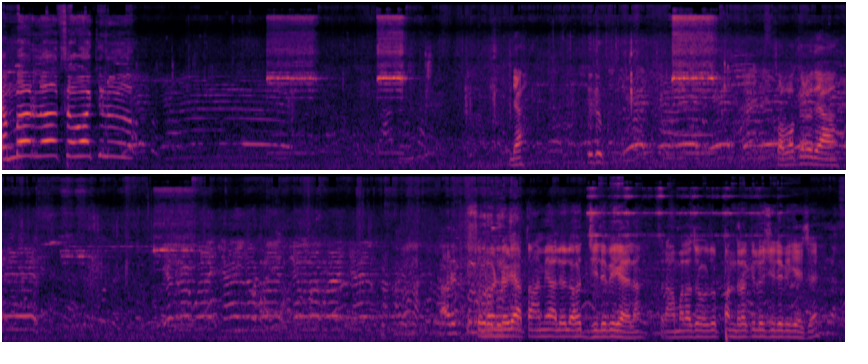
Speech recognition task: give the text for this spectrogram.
शंभरला सव्वा किलो. द्या. सव्वा किलो द्या. मंडळी आता आम्ही आलेलो आहोत जिलेबी घ्यायला. तर आम्हाला जवळजवळ पंधरा किलो जिलेबी घ्यायचे आहे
